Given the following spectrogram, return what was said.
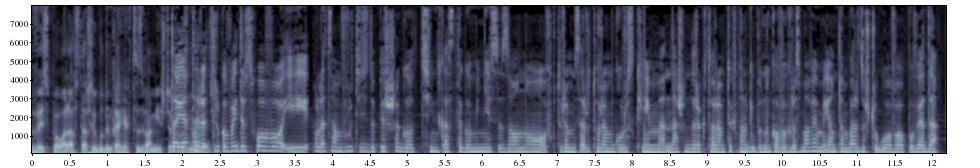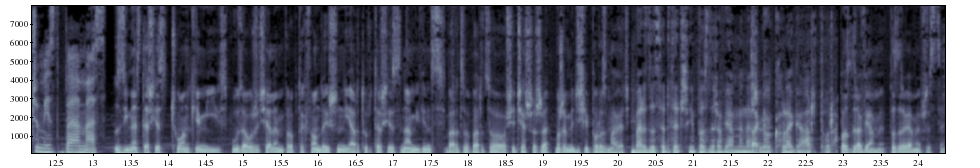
wyspą, ale o starszych budynkach ja chcę z wami jeszcze to porozmawiać. To ja tylko wejdę w słowo i polecam wrócić do pierwszego odcinka z tego mini sezonu, w którym z Arturem Górskim, naszym dyrektorem technologii budynkowych rozmawiam i on tam bardzo szczegółowo opowiada, czym jest BMS. Siemens też jest członkiem i współzałożycielem PropTech Foundation i Artur też jest z nami, więc bardzo, bardzo się cieszę, że możemy dzisiaj porozmawiać. Bardzo serdecznie pozdrawiamy naszego tak. kolegę Artura. Pozdrawiamy, pozdrawiamy pozdrawiamy wszyscy.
